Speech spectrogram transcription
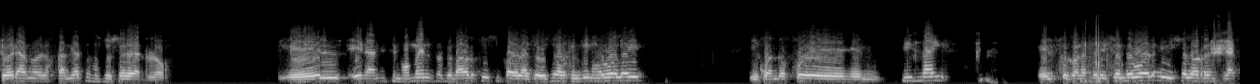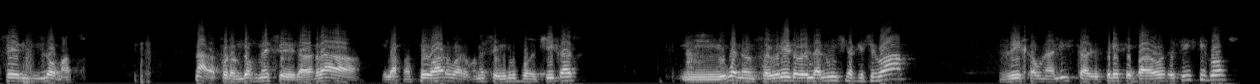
yo era uno de los candidatos a sucederlo. Él era en ese momento preparador físico de la selección argentina de volei y cuando fue en Sydney, él fue con la selección de volei y yo lo reemplacé en Lomas. Nada, fueron dos meses, la verdad, que la pasé bárbaro con ese grupo de chicas. Y bueno, en febrero él anuncia que se va, deja una lista de tres preparadores físicos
